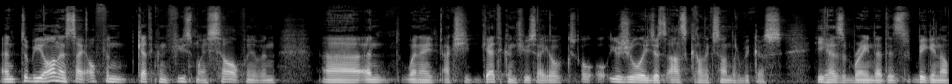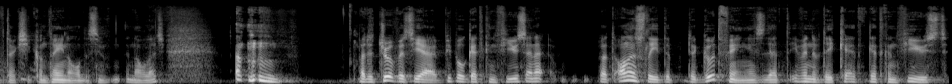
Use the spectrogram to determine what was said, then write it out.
And to be honest, I often get confused myself even. Uh, and when I actually get confused, I usually just ask Alexander because he has a brain that is big enough to actually contain all this knowledge. but the truth is, yeah, people get confused. And I, but honestly, the, the good thing is that even if they get, get confused,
